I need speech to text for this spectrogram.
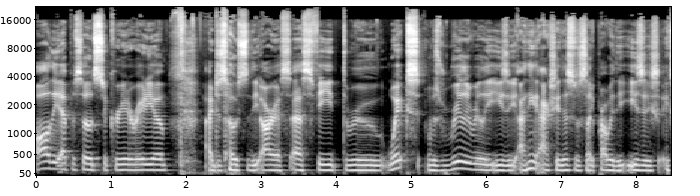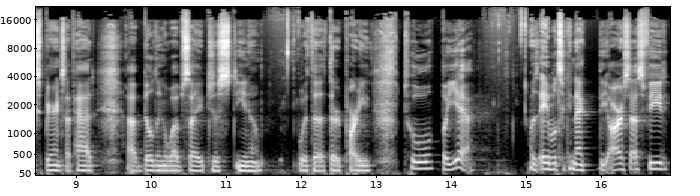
all the episodes to Creator Radio. I just hosted the RSS feed through Wix. It was really really easy. I think actually this was like probably the easiest experience I've had uh, building a website. Just you know, with a third party tool. But yeah was able to connect the RSS feed.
